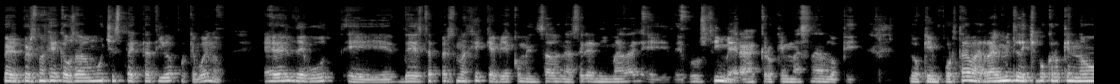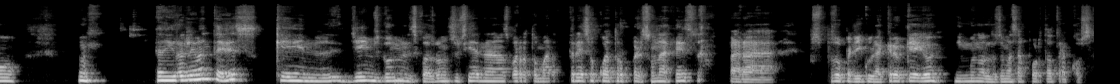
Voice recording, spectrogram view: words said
pero el personaje causaba mucha expectativa porque, bueno, era el debut eh, de este personaje que había comenzado en la serie animada eh, de Bruce Timm, era creo que más nada lo que, lo que importaba. Realmente el equipo creo que no... tan irrelevante es que en James Gunn en el Escuadrón Suicida nada más va a retomar tres o cuatro personajes para pues, su película. Creo que ninguno de los demás aporta otra cosa.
